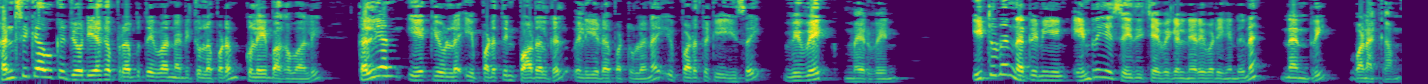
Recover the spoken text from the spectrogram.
ஹன்சிகாவுக்கு ஜோடியாக பிரபுதேவா நடித்துள்ள படம் குலே பகவாலி. கல்யாண் இயக்கியுள்ள இப்படத்தின் பாடல்கள் வெளியிடப்பட்டுள்ளன. இப்படத்துக்கு இசை விவேக் மெர்வேன். இத்துடன் நட்டினியின் இன்றைய செய்தி சேவைகள் நிறைவடைகின்றன. நன்றி. வணக்கம்.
